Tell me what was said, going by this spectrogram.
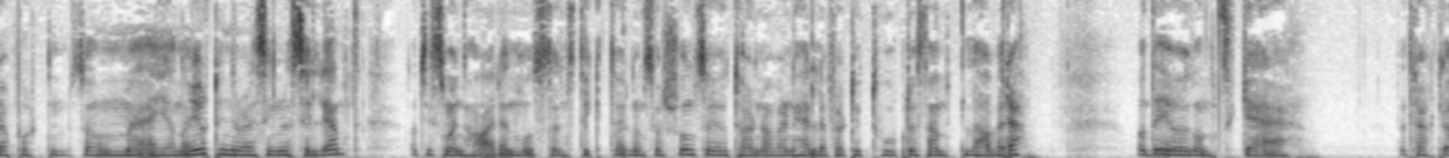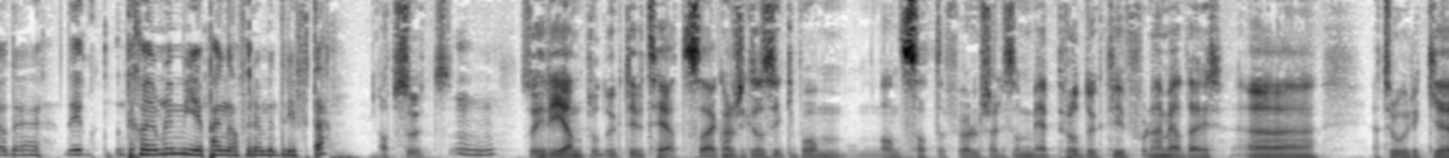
rapporten som Eian har gjort, den Rising Resilient, at hvis man har en motstandsdyktig organisasjon, så er jo turnoveren heller 42% lavere. Og det er jo ganske betraktelig. Og det, det, det, kan jo bli mye penger for en bedrift, det. Absolutt. Mm. Så i ren produktivitet så er jeg kanskje ikke så sikker på om, om den ansatte føler seg liksom mer produktiv for den er medeier. Eh, jeg tror ikke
